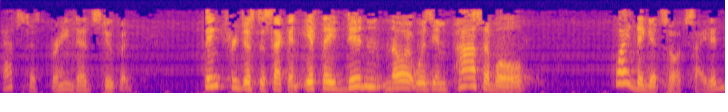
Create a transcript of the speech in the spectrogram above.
that's just brain dead stupid. Think for just a second. If they didn't know it was impossible, why'd they get so excited?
